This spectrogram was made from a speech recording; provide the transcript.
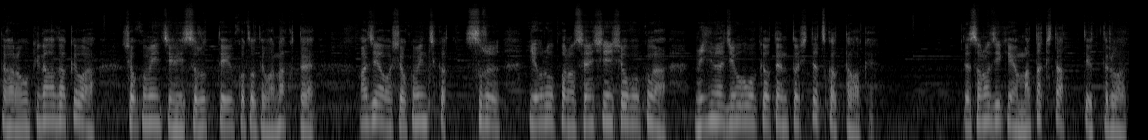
だから沖縄だけは植民地にするっていうことではなくてアジアを植民地化するヨーロッパの先進諸国がみんな情報拠点として使ったわけ。でその時期がまた来たって言ってるわけ。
